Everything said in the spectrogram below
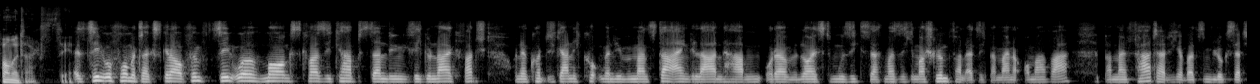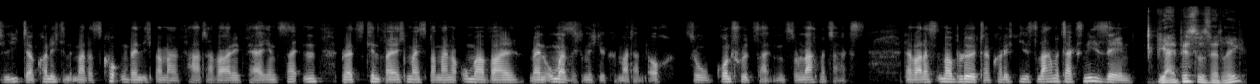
Vormittags 10. also 10 Uhr vormittags, genau. 15 Uhr morgens quasi gab es dann den Regionalquatsch und dann konnte ich gar nicht gucken, wenn die einen Star eingeladen haben oder neueste Musiksachen, was ich immer schlimm fand, als ich bei meiner Oma war. Bei meinem Vater hatte ich aber zum Glück Satellit, da konnte ich dann immer das gucken, wenn ich bei meinem Vater war in den Ferienzeiten. Nur als Kind war ich meist bei meiner Oma, weil meine Oma sich um mich gekümmert hat, auch so Grundschulzeiten, so nachmittags. Da war das immer blöd, da konnte ich die des Nachmittags nie sehen. Wie alt bist du, Cedric?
